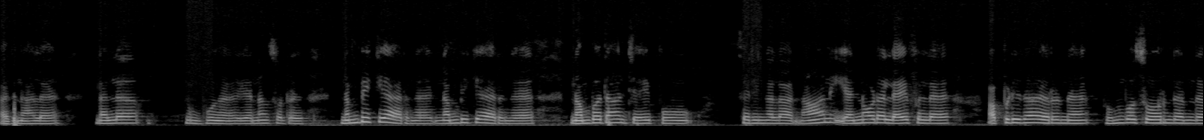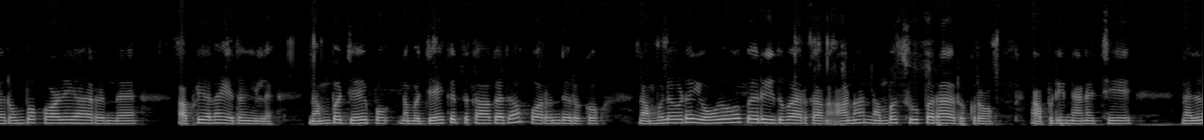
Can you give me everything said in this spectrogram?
அதனால நல்ல என்ன சொல்கிறது நம்பிக்கையாக இருங்க நம்பிக்கையாக இருங்க. நம்ம தான் ஜெயிப்போம். சரிங்களா? நான் என்னோடய லைஃப்பில் அப்படி தான் இருந்தேன். ரொம்ப சோர்ந்து இருந்தேன். ரொம்ப கோழையாக இருந்தேன். அப்படியெல்லாம் எதுவும் இல்லை. நம்ம ஜெயிப்போம். நம்ம ஜெயிக்கிறதுக்காக தான் பிறந்துருக்கோம். நம்மளை விட எவ்வளோ பேர் இதுவாக இருக்காங்க. ஆனால் நம்ம சூப்பராக இருக்கிறோம். அப்படின்னு நினச்சி நல்ல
